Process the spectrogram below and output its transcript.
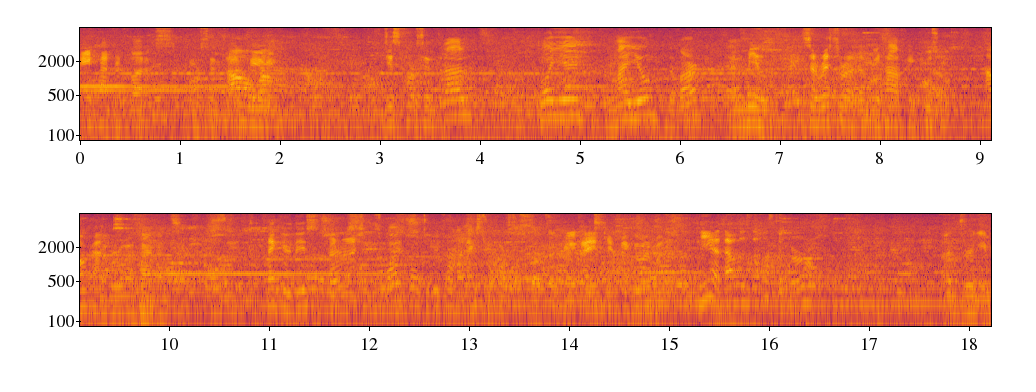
800 bottles for Central Oh, wow. Just for Central, Kjolle, Mayo, the bar, and Mil. It's a restaurant that we have in Cusco, Okay. the Peruvian Highlands. Thank you. This beverage is why it's going to be for the next report. Perfect. Thank you. Thank you. Thank you very much. Yeah, that was that was the girl. I'm drinking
